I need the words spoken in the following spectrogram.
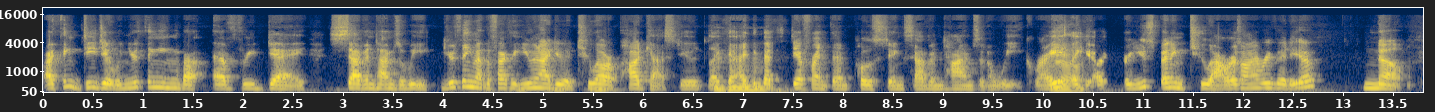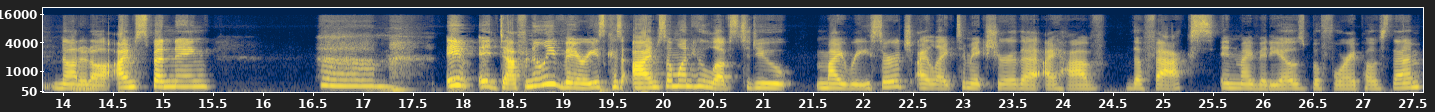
I think DJ, when you're thinking about every day, seven times a week, you're thinking about the fact that you and I do a two-hour podcast, dude. Like I Mhm. think that's different than posting seven times in a week, right? Yeah. Like, are, are you spending two hours on every video? No, not at Mhm. all. I'm spending um it it definitely varies cuz I'm someone who loves to do my research. I like to make sure that I have the facts in my videos before I post them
